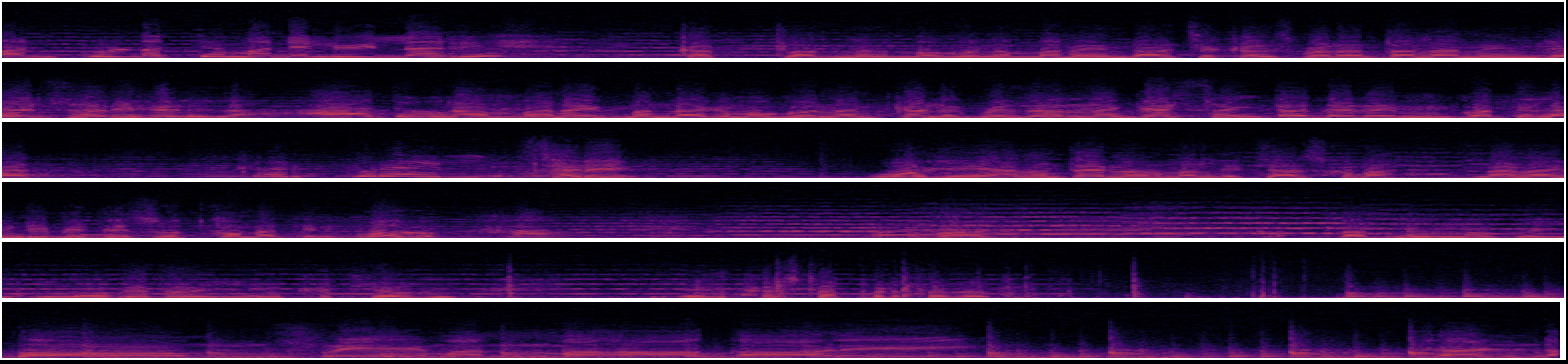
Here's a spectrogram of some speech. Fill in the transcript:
ಅನ್ಪೂರ್ಣತೆ ಮನೇಲೂ ಇಲ್ಲ ರೀ? ಕತ್ಲಾದ್ಮೇಲೆ ಮಗು ನಮ್ಮ ಮನೆಯಿಂದ ಆಚೆ ಕಳಿಸ್ಬೇಡ ಅಂತ ನಾನು ನಿನ್ಗೆ ಎರಡ್ ಸಾರಿ ಹೇಳಿಲ್ಲ. ಅದು ನಾ ಮನೆಗೆ ಬಂದಾಗ ಮಗು ನನ್ನ ಕಣ್ಣಿಗೆ ಬೀಳ್ದಾರೆ ನಂಗೆ ಎಷ್ಟು ಸಂಕಟ ಇದೆ ನಿನ್ಗೆ ಗೊತ್ತಿಲ್ಲ? ಕರ್ಪೂರ ಇರ್ಲಿ. ಸರಿ ಹೋಗಿ ಅನಂತ ಏನೋ ಮನೇಲಿ ವಿಚಾರಿಸ್ಕೊಂಬ ನಾನು ಅಂಗಡಿ ಬಿದ್ದು ಸುತ್ಕೊಂಬತ್ತೀನಿ ಹೋಗು. ಹಾ. ಬಾಬಾ ಕತ್ಲಾದ್ಮೇಲೆ ಮಗು ಎಲ್ಲಿ ಹೋಗೋದು ಏನ್ ಕಥೆಯೋ ಏನ್ ಕಷ್ಟ ಪಡ್ತದೋ ಓಂ ಶ್ರೀಮನ್ ಮಹಾಕಾಳಿ. ಚಂಡ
